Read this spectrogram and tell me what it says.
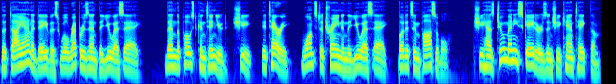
that Diana Davis will represent the USA. Then the post continued, she, Eteri, wants to train in the USA, but it's impossible. She has too many skaters and she can't take them.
